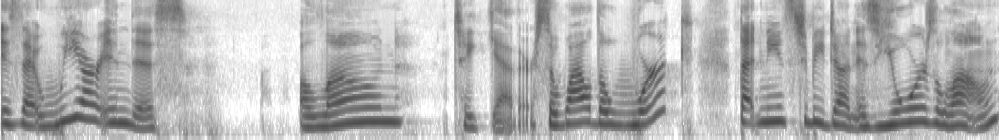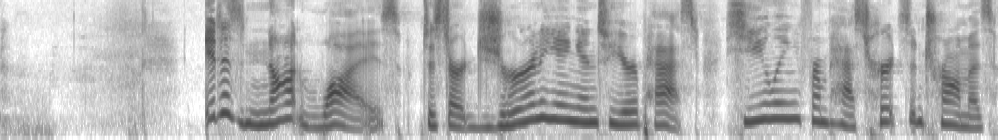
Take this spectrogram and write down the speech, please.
is that we are in this alone together. So while the work that needs to be done is yours alone, it is not wise to start journeying into your past, healing from past hurts and traumas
